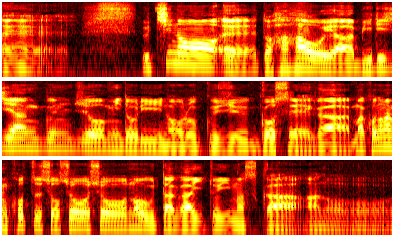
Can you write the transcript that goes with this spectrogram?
えーうちの、えー、と母親、ビリジアン群青緑の65世が、まあ、この前も骨粗鬆症の疑いといいますか、あの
